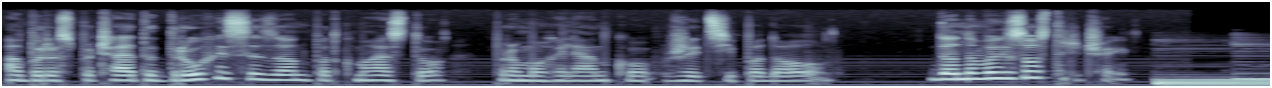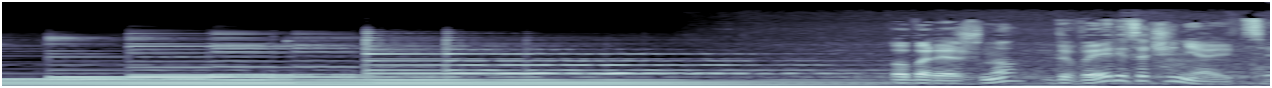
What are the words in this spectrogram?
аби розпочати другий сезон подкмасту про Могилянку в житті Подолу. До нових зустрічей! Обережно двері зачиняються.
